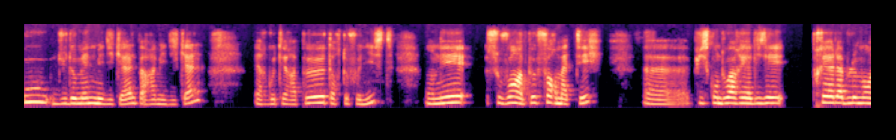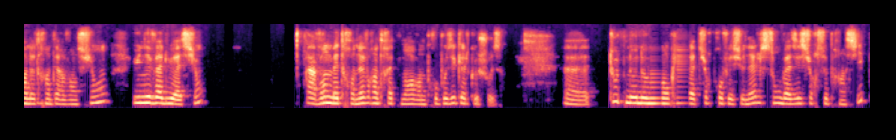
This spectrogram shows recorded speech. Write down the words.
ou du domaine médical, paramédical, ergothérapeute, orthophoniste, on est souvent un peu formaté euh, puisqu'on doit réaliser préalablement à notre intervention une évaluation avant de mettre en œuvre un traitement, avant de proposer quelque chose. Euh, toutes nos nomenclatures professionnelles sont basées sur ce principe.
